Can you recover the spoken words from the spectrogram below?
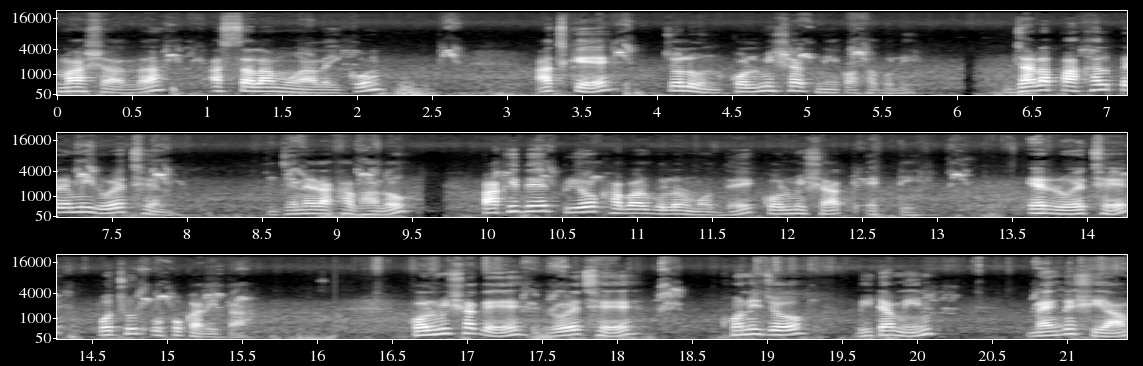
মাশাআল্লাহ, আসসালামু আলাইকুম। আজকে চলুন কলমি শাক নিয়ে কথা বলি। যারা পাখাল প্রেমী রয়েছেন, জেনে রাখা ভালো, পাখিদের প্রিয় খাবারগুলোর মধ্যে কলমি শাক একটি। এর রয়েছে প্রচুর উপকারিতা। কলমি শাকে রয়েছে খনিজ, ভিটামিন, ম্যাগনেসিয়াম,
